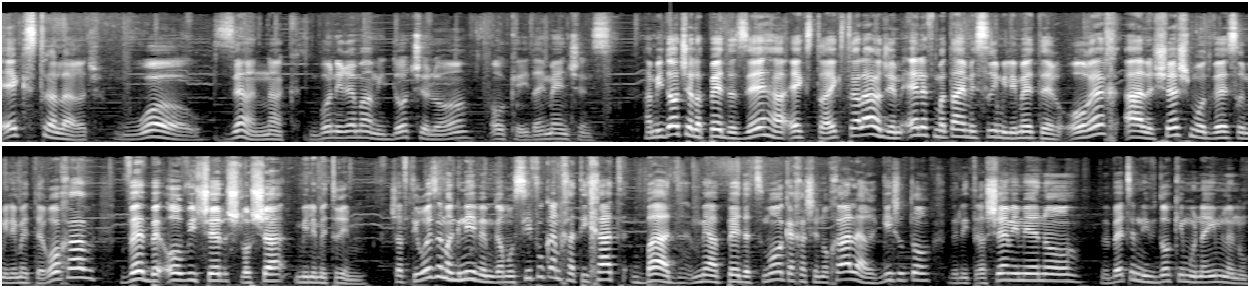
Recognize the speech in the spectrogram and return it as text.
extra large. וואו, זה ענק. בואו נראה מה המידות שלו. אוקיי, dimensions. המידות של הפד הזה, ה extra extra large הם 1220 מילימטר אורך על 610 מילימטר רוחב ובעובי של 3 מילימטרים. עכשיו תראו איזה מגניב, הם גם הוסיפו כאן חתיכת בד מהפד עצמו, ככה שנוכל להרגיש אותו ולהתרשם ממנו, ובעצם נבדוק אם הוא נעים לנו.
